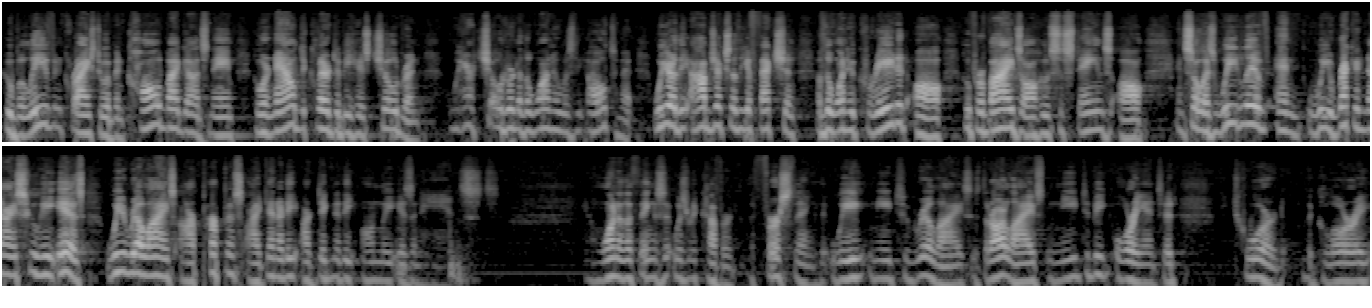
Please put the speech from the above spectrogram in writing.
who believe in Christ, who have been called by God's name, who are now declared to be his children, we are children of the one who is the ultimate. We are the objects of the affection of the one who created all, who provides all, who sustains all. And so as we live and we recognize who he is, we realize our purpose, our identity, our dignity only is enhanced one of the things that was recovered, the first thing that we need to realize is that our lives need to be oriented toward the glory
